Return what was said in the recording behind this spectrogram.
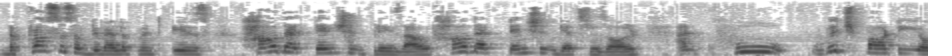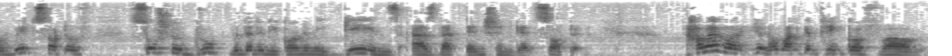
the process of development is how that tension plays out, how that tension gets resolved, and who, which party or which sort of social group within an economy gains as that tension gets sorted. However, you know, one can think of um,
